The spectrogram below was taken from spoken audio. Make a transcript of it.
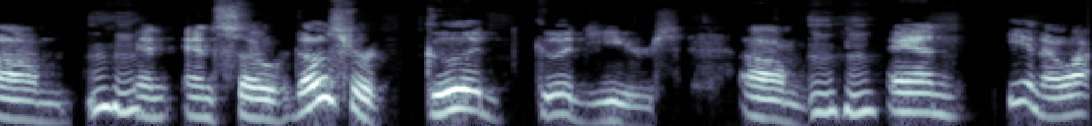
um mhm, and and so those were good good years um mhm. and you know I,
